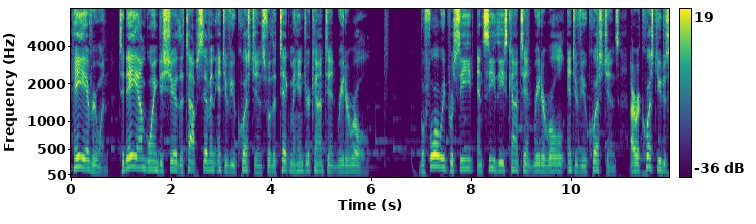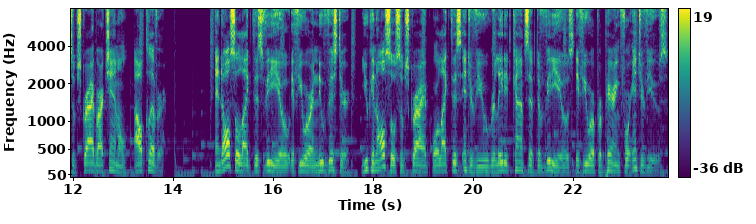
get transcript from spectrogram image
Hey everyone, today I'm going to share the top 7 interview questions for the Tech Mahindra Content Rater role. Before we proceed and see these Content Rater role interview questions, I request you to subscribe our channel, Owlclever. And also like this video if you are a new visitor, you can also subscribe or like this interview related concept of videos if you are preparing for interviews.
